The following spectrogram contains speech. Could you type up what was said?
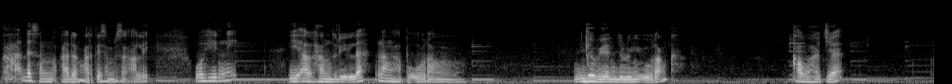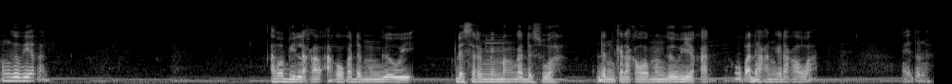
kada sama kada ngerti sama sekali. Wah ini ya alhamdulillah nang apa orang gawian julungi orang. Kau aja. Enggak kan apabila aku kada menggawi dasar memang kada suah dan kada kawa menggawi ya kan? Aku padakan kada kawa. Nah itu nah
